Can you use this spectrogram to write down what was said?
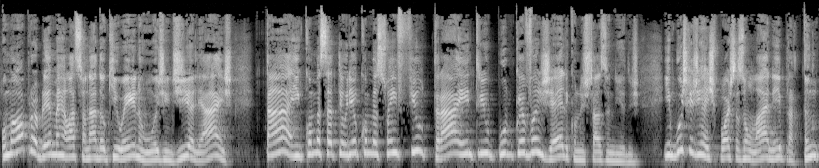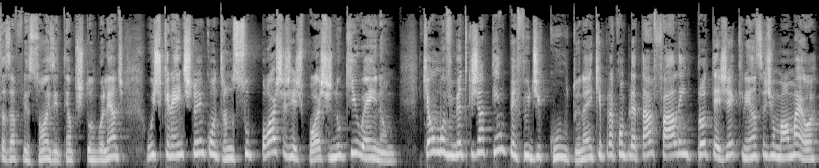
O maior problema relacionado ao QAnon hoje em dia, aliás, está em como essa teoria começou a infiltrar entre o público evangélico nos Estados Unidos. Em busca de respostas online para tantas aflições em tempos turbulentos, os crentes estão encontrando supostas respostas no QAnon, que é um movimento que já tem um perfil de culto, né, e que para completar fala em proteger crianças de um mal maior,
